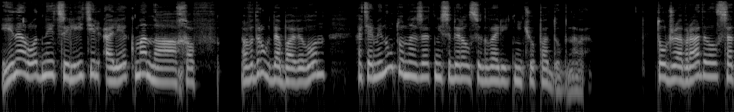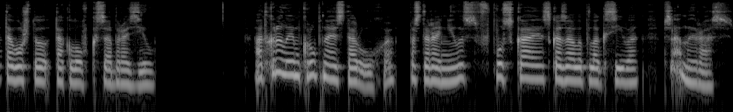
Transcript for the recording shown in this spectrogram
И народный целитель Олег Монахов», — вдруг добавил он, — хотя минуту назад не собирался говорить ничего подобного. Тут же обрадовался от того, что так ловко сообразил. Открыла им крупная старуха, посторонилась, впуская, сказала плаксиво, в самый раз.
